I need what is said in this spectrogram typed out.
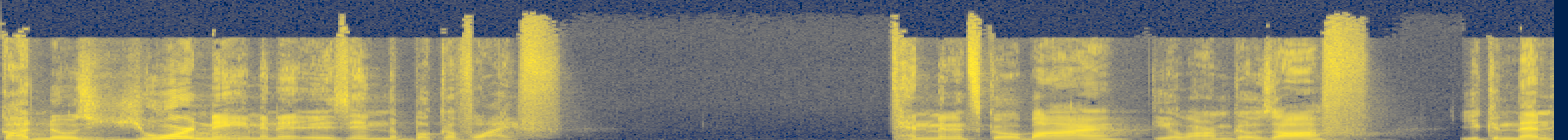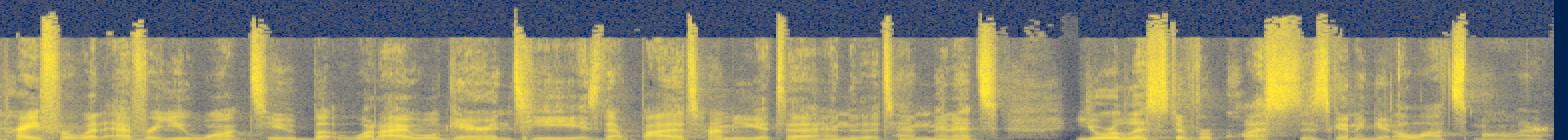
God knows your name and it is in the book of life. 10 minutes go by, the alarm goes off, you can then pray for whatever you want to, but what I will guarantee is that by the time you get to the end of the 10 minutes, your list of requests is going to get a lot smaller.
